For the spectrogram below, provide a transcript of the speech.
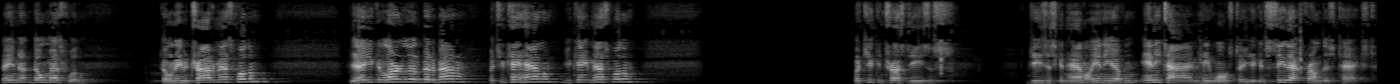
they nothing, don't mess with them. Don't even try to mess with them. Yeah, you can learn a little bit about them, but you can't handle them. You can't mess with them. But you can trust Jesus. Jesus can handle any of them anytime he wants to. You can see that from this text.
